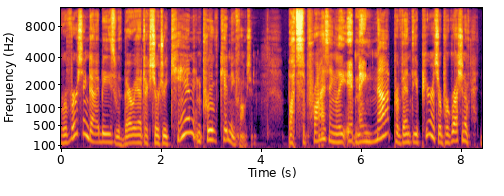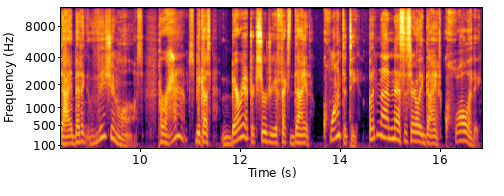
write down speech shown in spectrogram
Reversing diabetes with bariatric surgery can improve kidney function, but surprisingly, it may not prevent the appearance or progression of diabetic vision loss, perhaps because bariatric surgery affects diet quantity, but not necessarily diet quality.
